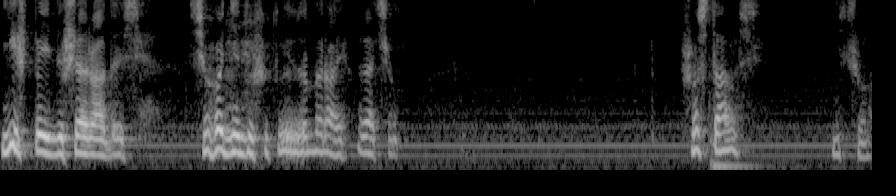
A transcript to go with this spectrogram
їж пий душе радуйся. Сьогодні душу твою забираю вечором. Що сталося? Нічого.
